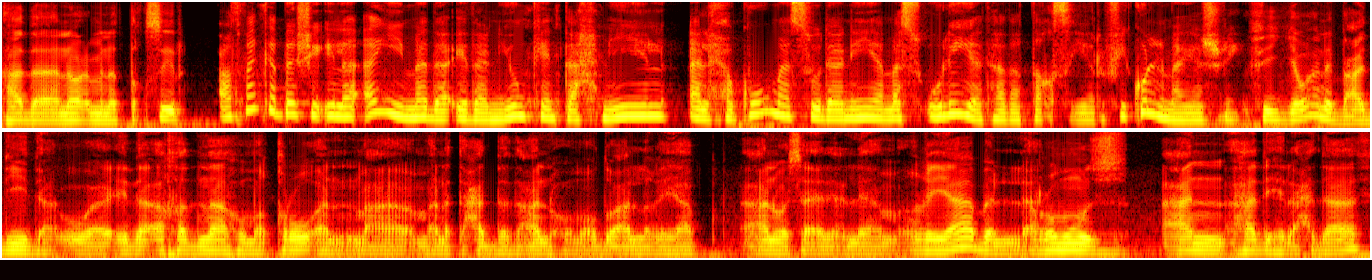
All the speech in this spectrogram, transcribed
هذا نوع من التقصير. عثمان كباشي إلى أي مدى إذا يمكن تحميل الحكومة السودانية مسؤولية هذا التقصير في كل ما يجري؟ في جوانب عديدة وإذا أخذناه مقروءا مع ما نتحدث عنه موضوع الغياب عن وسائل الإعلام غياب الرموز عن هذه الأحداث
